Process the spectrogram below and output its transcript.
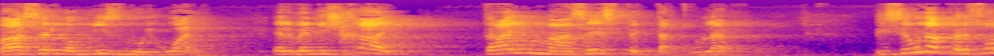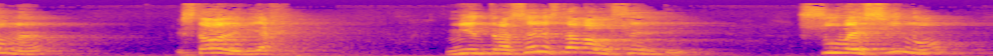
Va a ser lo mismo igual. El Benishai trae un más espectacular. Dice, una persona estaba de viaje. Mientras él estaba ausente, su vecino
